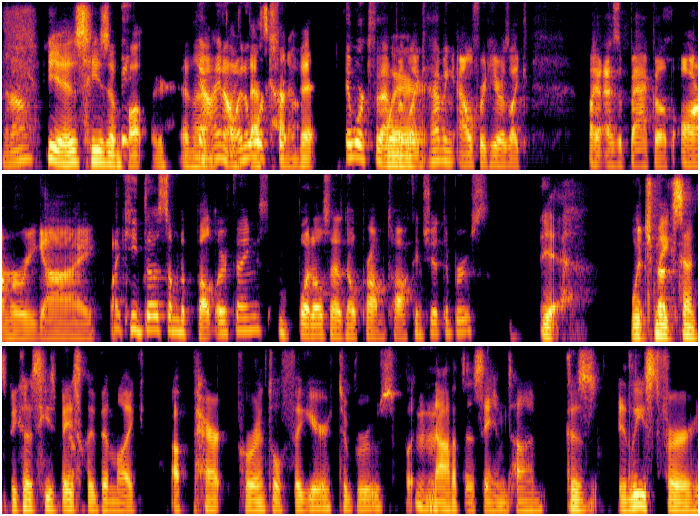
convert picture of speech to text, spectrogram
you know He is. He's a It- butler, and yeah, I know, like, and it works for- kind of it. it worked for that but like having Alfred here is like as a backup armory guy. Like he does some of the butler things, but also has no problem talking shit to Bruce. Yeah. Which makes sense because he's basically been like a par- parental figure to Bruce, but Mhm. not at the same time. Because at least for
